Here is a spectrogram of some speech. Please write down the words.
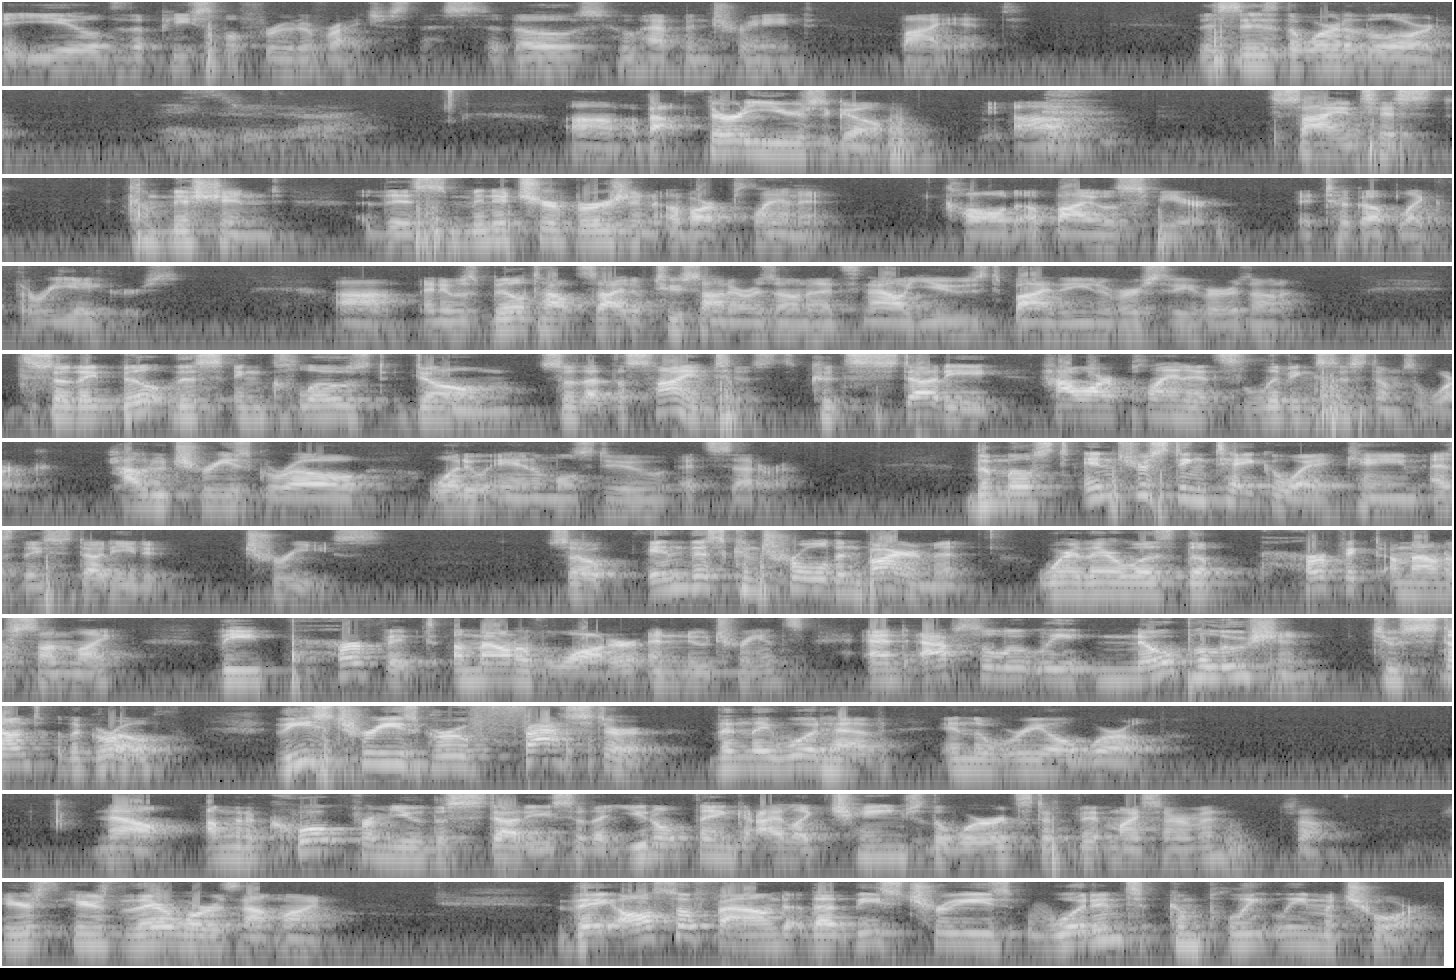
it yields the peaceful fruit of righteousness to those who have been trained by it. This is the word of the Lord. Um, about 30 years ago, um, scientists commissioned this miniature version of our planet called a biosphere. It took up like three acres. Um, and it was built outside of Tucson, Arizona. It's now used by the University of Arizona. So they built this enclosed dome so that the scientists could study how our planet's living systems work. How do trees grow? What do animals do? Etc. The most interesting takeaway came as they studied trees. So, in this controlled environment where there was the perfect amount of sunlight, the perfect amount of water and nutrients, and absolutely no pollution to stunt the growth, these trees grew faster than they would have in the real world. Now, I'm going to quote from you the study so that you don't think I like changed the words to fit my sermon. So, here's here's their words, not mine. They also found that these trees wouldn't completely mature.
